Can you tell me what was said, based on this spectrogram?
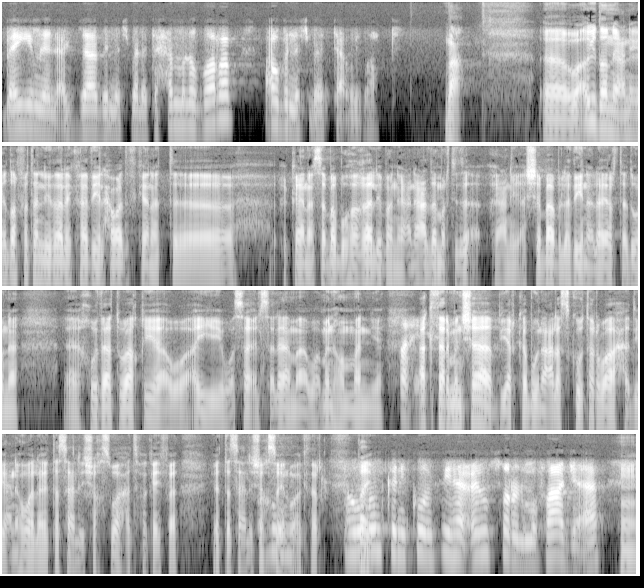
بأي من الأجزاء بالنسبة لتحمل الضرر أو بالنسبة للتعويضات. نعم. آه، وأيضا يعني إضافة لذلك هذه الحوادث كانت آه، كان سببها غالبا يعني عدم ارتداء يعني الشباب الذين لا يرتدون آه، خوذات واقية أو أي وسائل سلامة ومنهم من صحيح. أكثر من شاب يركبون على سكوتر واحد يعني هو لا يتسع لشخص واحد فكيف يتسع لشخصين هو وأكثر هو طيب. ممكن يكون فيها عنصر المفاجأة م.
